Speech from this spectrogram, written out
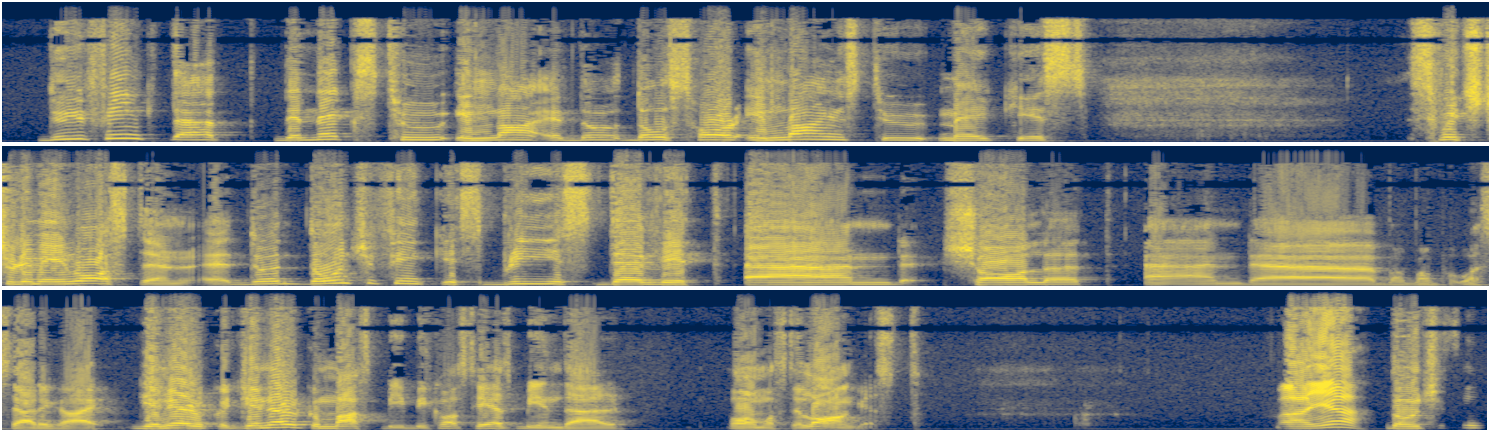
do you think that the next two in line, those who are in lines to make his switch to the main roster, uh, don't, don't you think it's Breeze, Devitt, and Charlotte, and uh, what's the other guy? Generico. Generico must be because he has been there almost the longest. uh, yeah, Don't you think?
